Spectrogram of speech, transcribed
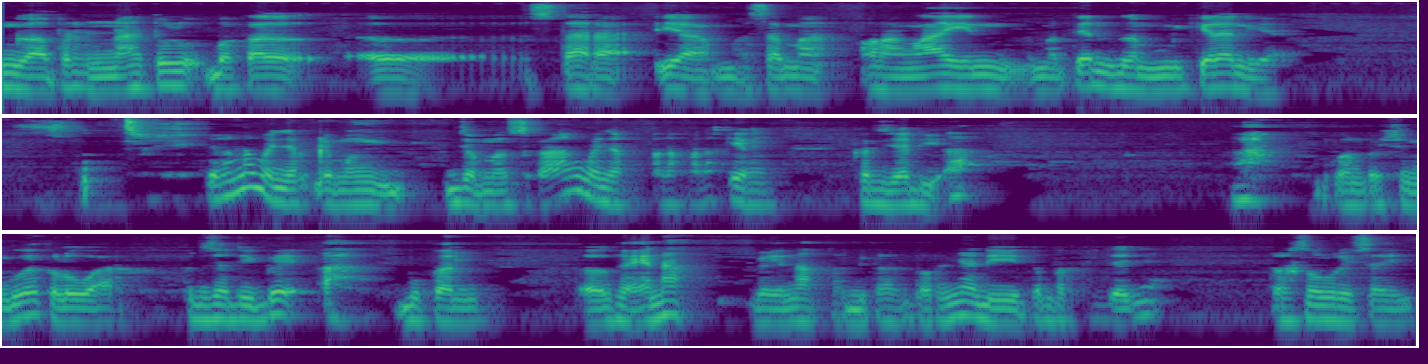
Nggak pernah tuh lu bakal uh, setara ya sama orang lain. Artian dalam pemikiran ya ya karena banyak emang zaman sekarang banyak anak-anak yang kerja di A. Ah bukan passion gue keluar. Kerja di B ah bukan uh, gak enak. Gak enak di kantornya di tempat kerjanya. Langsung resign.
